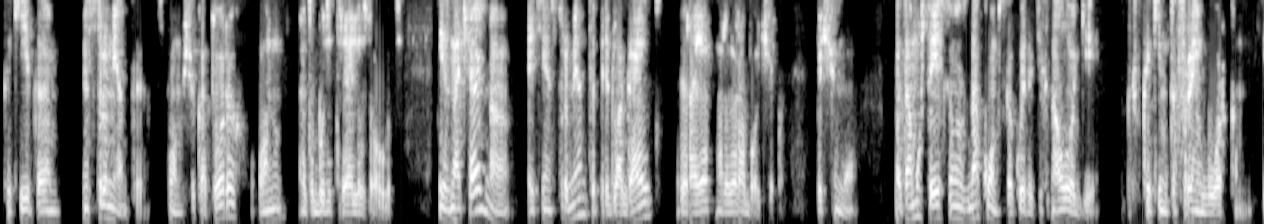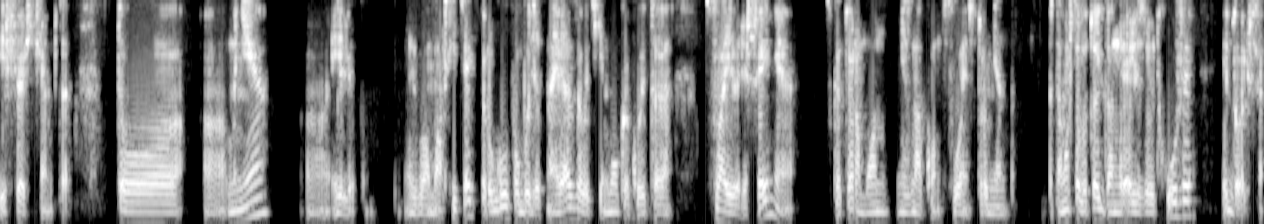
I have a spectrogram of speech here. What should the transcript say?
какие-то инструменты, с помощью которых он это будет реализовывать. Изначально эти инструменты предлагают, вероятно, разработчик. Почему? Потому что если он знаком с какой-то технологией, с каким-то фреймворком, еще с чем-то, то э, мне э, или любому архитектору группа будет навязывать ему какое-то свое решение, с которым он не знаком, свой инструмент потому что в итоге он реализует хуже и дольше.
